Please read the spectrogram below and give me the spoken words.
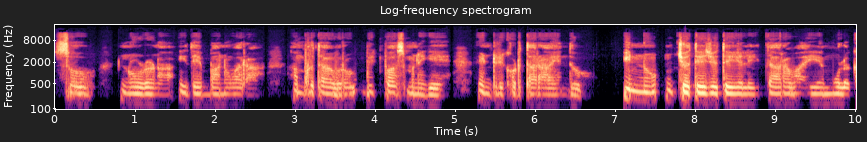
ಸೊ, ನೋಡೋಣ, ಇದೇ ಭಾನುವಾರ ಅಮೃತ ಅವರು ಬಿಗ್ ಬಾಸ್ ಮನೆಗೆ ಎಂಟ್ರಿ ಕೊಡ್ತಾರಾ ಎಂದು ಇನ್ನು ಜೊತೆ ಜೊತೆಯಲ್ಲಿ ಧಾರಾವಾಹಿಯ ಮೂಲಕ,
